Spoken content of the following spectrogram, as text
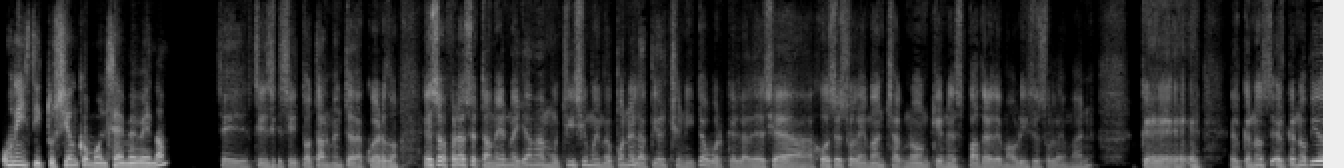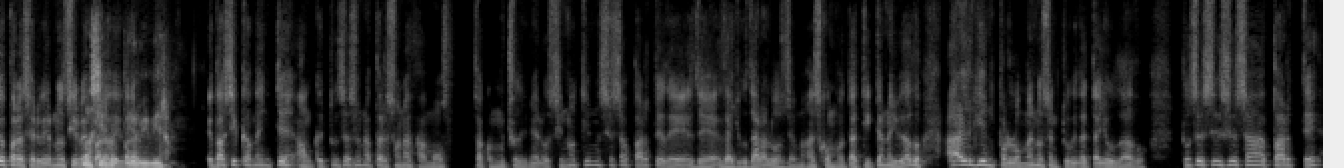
una institución como el CMB, ¿no? Sí, sí, sí, sí, totalmente de acuerdo. Esa frase también me llama muchísimo y me pone la piel chinita porque la decía José Suleimán Chagnón, quien es padre de Mauricio Suleimán, que el que no, el que no vive para servir no sirve, para vivir. Básicamente, aunque tú seas una persona famosa con mucho dinero, si no tienes esa parte de, de, ayudar a los demás, como a ti te han ayudado, alguien por lo menos en tu vida te ha ayudado. Entonces es esa parte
